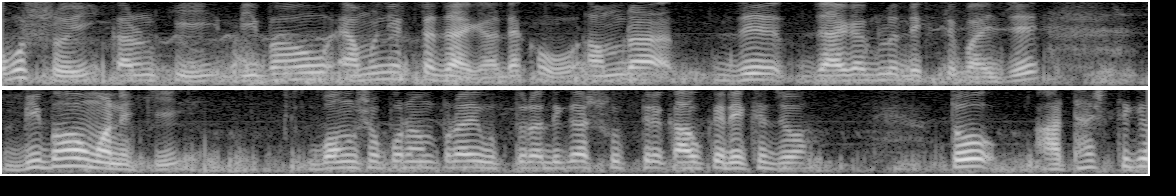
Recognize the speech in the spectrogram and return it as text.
অবশ্যই, কারণ কি, বিবাহ এমনই একটা জায়গা। দেখো, আমরা যে জায়গাগুলো দেখতে পাই যে, বিবাহ মানে কি? বংশ পরম্পরায় উত্তরাধিকার সূত্রে কাউকে রেখে যাওয়া। তো আঠাশ থেকে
